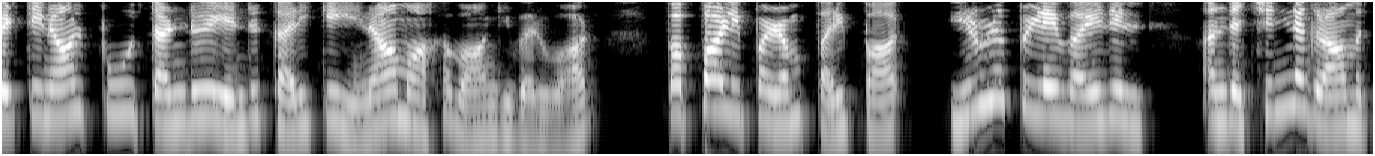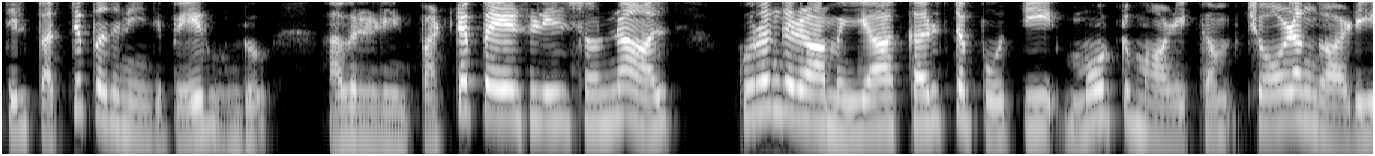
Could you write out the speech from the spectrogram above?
வெட்டினால் பூ தண்டு என்று கறிக்கு இனாமாக வாங்கி வருவார். பப்பாளி பழம் பறிப்பார். இருளப்பிள்ளை வயதில் அந்த சின்ன கிராமத்தில் பத்து பதினைந்து பேர் உண்டு. அவர்களின் பட்ட பெயர்களில் சொன்னால் குரங்கராமையா கருத்த போத்தி மோட்டு மாணிக்கம் சோளங்காடி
